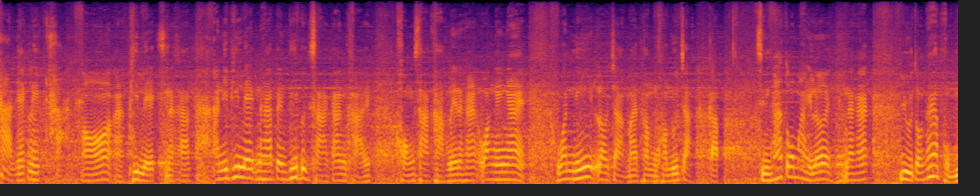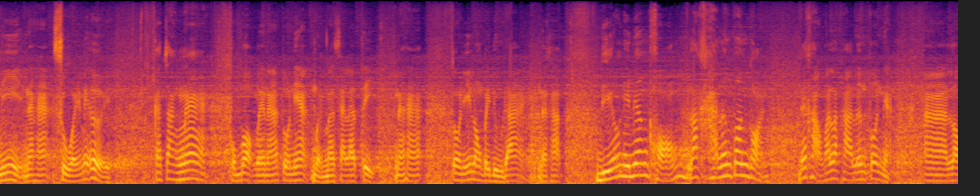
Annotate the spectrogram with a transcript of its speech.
ค่ะเรียกเล็กค่ะ อ๋ออะพี่เล็กนะครับ อันนี้พี่เล็กนะฮะเป็นที่ปรึกษาการขายของสาขาเลยนะฮะว่าง่าย ๆ วันนี้เราจะมาทำความรู้จักกับสินค้าตัวใหม่เลยนะฮะอยู่ตรงหน้าผมนี่นะฮะสวยไหม่เอ่ย กระจังหน้าผมบอกเลยนะ ตัวเนี้ยเหมือนมาซาลาตินะฮะตัวนี้ลองไปดูได้นะครับ เดี๋ยวในเรื่องของราคาเริ่มต้นก่อน ได้ข่าวว่าราคาเริ่มต้นเนี่ยอ่าเรา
